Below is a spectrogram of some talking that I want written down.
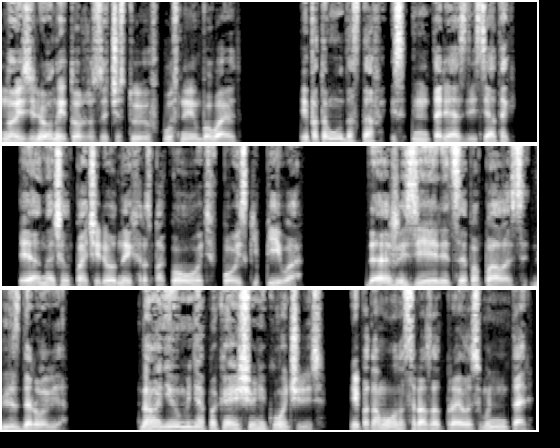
но и зеленые тоже зачастую вкусными бывают. И потому, достав из инвентаря с десяток, я начал поочередно их распаковывать в поиске пива. Даже зелице попалось для здоровья. Но они у меня пока еще не кончились, и потому она сразу отправилась в инвентарь.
